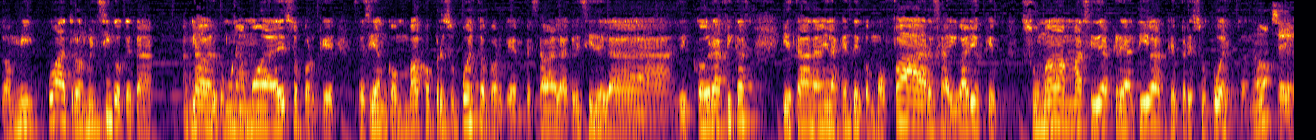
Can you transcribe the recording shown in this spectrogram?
2004, 2005 que también iba a haber como una moda de eso porque se hacían con bajo presupuesto porque empezaba la crisis de las discográficas y estaba también la gente como Farsa y varios que sumaban más ideas creativas que presupuesto, ¿no? Sí.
